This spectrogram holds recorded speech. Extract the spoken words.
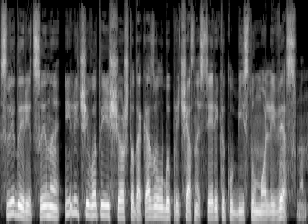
следы рецина или чего-то еще, что доказывало бы причастность Эрика к убийству Молли Весман.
